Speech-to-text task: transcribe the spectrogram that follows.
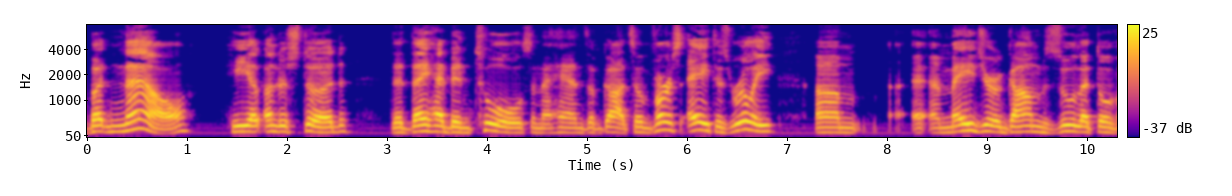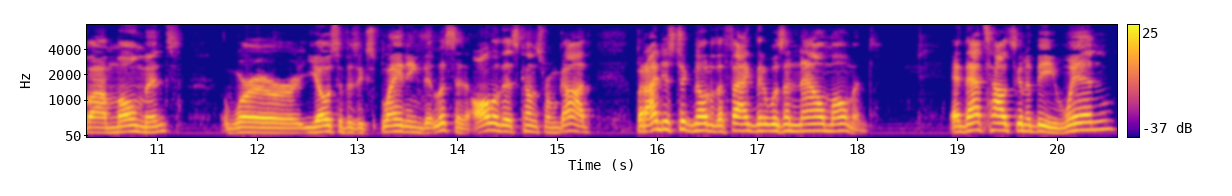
but now he understood that they had been tools in the hands of God. So verse 8 is really um, a major Gamzu Letova moment where Yosef is explaining that, listen, all of this comes from God, but I just took note of the fact that it was a now moment. And that's how it's going to be. When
